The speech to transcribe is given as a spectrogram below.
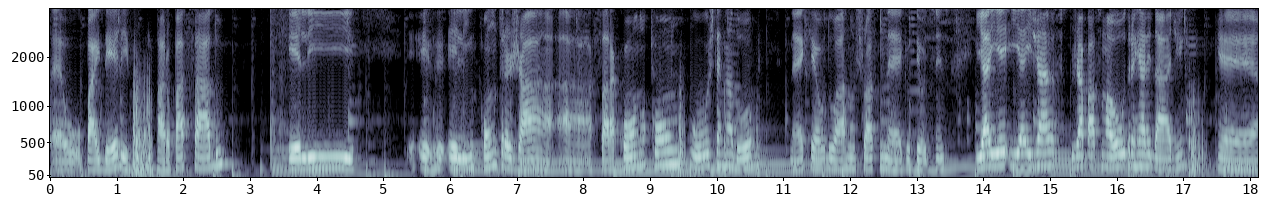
é, o pai dele para o passado, ele ele encontra já a Sarah Connor com o Exterminador né, que é o do Arnold Schwarzenegger, o T-800. E aí, e aí já, já passa uma outra realidade é,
